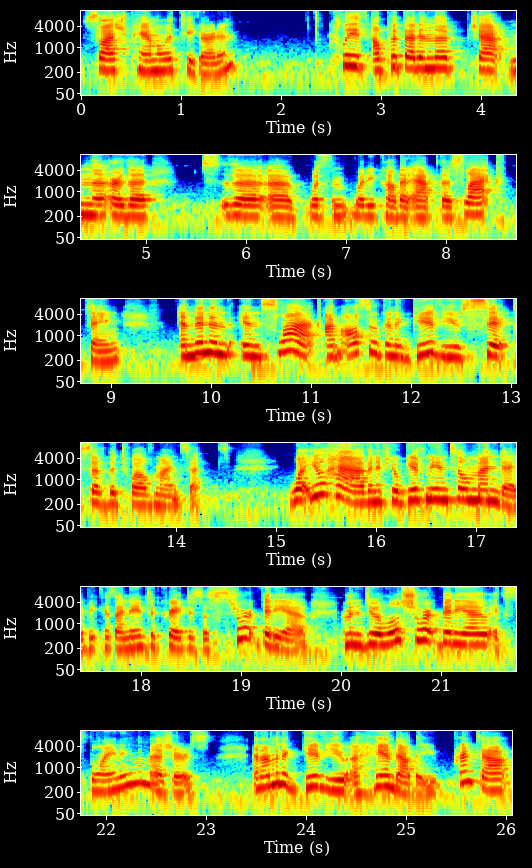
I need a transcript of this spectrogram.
slash Pamela Teagarden please i'll put that in the chat in the or the the uh, what's the what do you call that app the slack thing and then in in slack i'm also going to give you six of the 12 mindsets. What you'll have and if you'll give me until monday because i need to create just a short video i'm going to do a little short video explaining the measures and i'm going to give you a handout that you print out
